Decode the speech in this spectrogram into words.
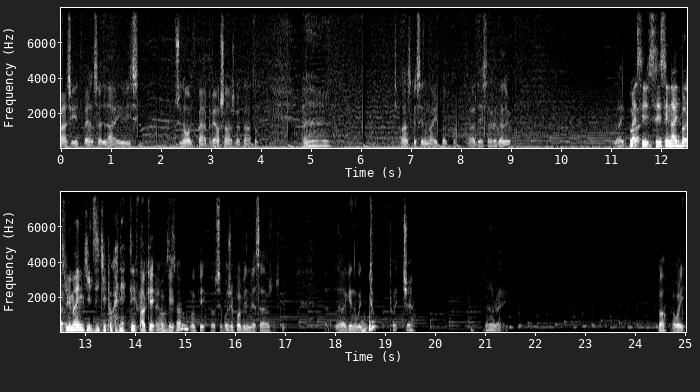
va essayer de faire ça live ici. Sinon, on le fait après. On changera tantôt. Euh, je pense que c'est le Nightbot. Regardez, ça va d'allure. Nightbot. Ben, c'est Nightbot lui-même qui dit qu'il n'est pas connecté. ok, ok. Ça. Ok. Bon, je sais pas, j'ai pas vu le message. Login with Twitch. Alright. Bon, ah oui.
